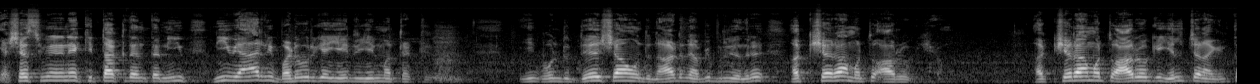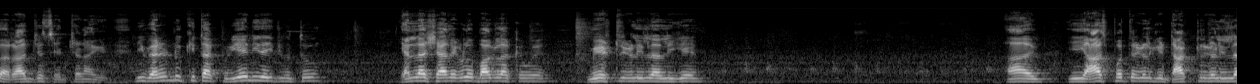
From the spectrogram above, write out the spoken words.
ಯಶಸ್ವಿನೇ ಅಂತ ನೀವು ನೀವು ಯಾರ್ರಿ ಬಡವರಿಗೆ ಏನು ಏನು ಮಾತಾಡ್ತೀರಿ ಈ ಒಂದು ದೇಶ, ಒಂದು ನಾಡಿನ ಅಭಿವೃದ್ಧಿ ಅಂದರೆ ಅಕ್ಷರ ಮತ್ತು ಆರೋಗ್ಯ. ಅಕ್ಷರ ಮತ್ತು ಆರೋಗ್ಯ ಎಲ್ಲಿ ಚೆನ್ನಾಗಿರುತ್ತೋ ಆ ರಾಜ್ಯ ಎಲ್ಲಿ ಚೆನ್ನಾಗಿದೆ. ನೀವೆರಡನ್ನೂ ಕಿತ್ತಾಕ್ಬಿಡಿ. ಏನಿದೆ ಇವತ್ತು? ಎಲ್ಲ ಶಾಲೆಗಳು ಬಾಗಿಲಾಕವೆ ಮೇಸ್ಟ್ರಿಗಳಿಲ್ಲ ಅಲ್ಲಿಗೆ. ಈ ಆಸ್ಪತ್ರೆಗಳಿಗೆ ಡಾಕ್ಟ್ರುಗಳಿಲ್ಲ.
